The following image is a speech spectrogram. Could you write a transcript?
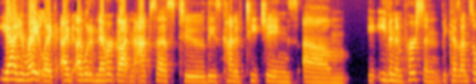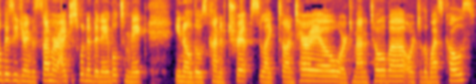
yeah, you're right. Like I, I would have never gotten access to these kind of teachings, um, even in person, because I'm so busy during the summer. I just wouldn't have been able to make, you know, those kind of trips like to Ontario or to Manitoba or to the West Coast.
